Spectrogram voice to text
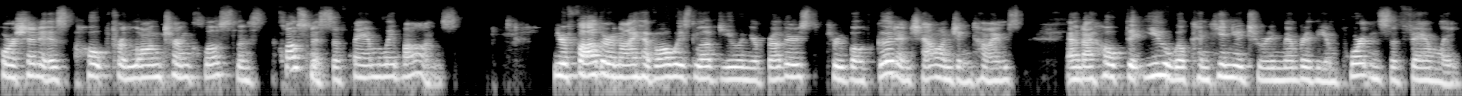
portion is hope for long-term closeness, closeness of family bonds. Your father and I have always loved you and your brothers through both good and challenging times, and I hope that you will continue to remember the importance of family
